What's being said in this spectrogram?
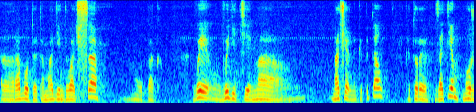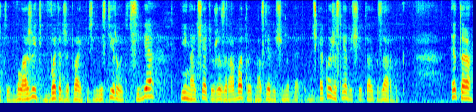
э, работая там 1-2 часа, ну, вот так, вы выйдете на начальный капитал, который затем можете вложить в этот же проект, то есть инвестировать в себя и начать уже зарабатывать на следующем этапе. Значит, какой же следующий этап заработка? Это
